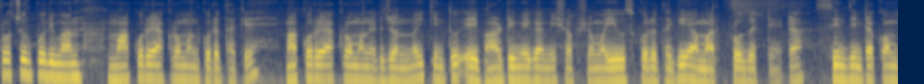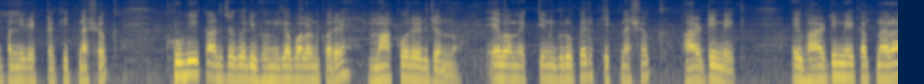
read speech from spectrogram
প্রচুর পরিমাণ মাকড়ে আক্রমণ করে থাকে। মাকড়ে আক্রমণের জন্যই কিন্তু এই ভার্টিমেগ আমি সবসময় ইউজ করে থাকি আমার প্রজেক্টে এটা সিনজিনটা কোম্পানির একটা কীটনাশক। খুবই কার্যকরী ভূমিকা পালন করে মাকড়ের জন্য। এবং একটিন গ্রুপের কীটনাশক ভার্টিমেগ। এই ভার্টিমেগ আপনারা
